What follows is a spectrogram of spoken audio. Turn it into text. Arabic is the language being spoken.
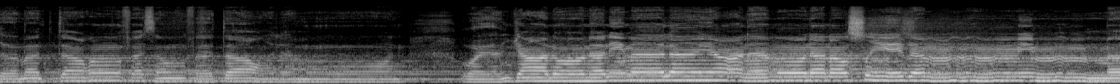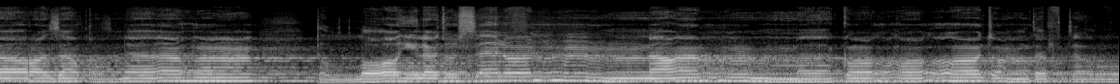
فتمتعوا فسوف تعلمون. ويجعلون لما لا يعلمون نصيبا مما رزقناهم. تالله لتسألن عما كنتم تفترون.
